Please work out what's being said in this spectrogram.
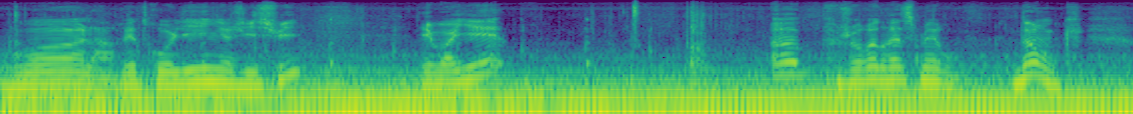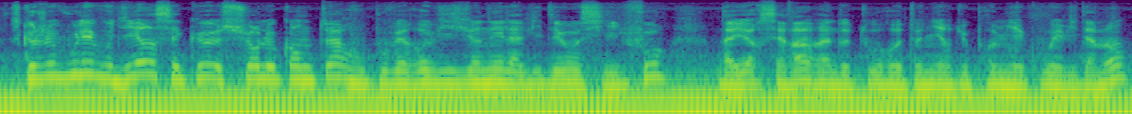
Voilà, rétro-ligne, j'y suis. Et voyez, hop, je redresse mes roues. Donc, ce que je voulais vous dire, c'est que sur le compteur, vous pouvez revisionner la vidéo s'il faut. D'ailleurs, c'est rare hein, de tout retenir du premier coup, évidemment.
